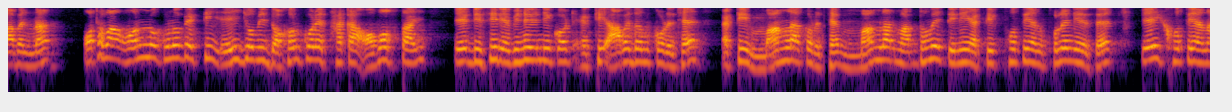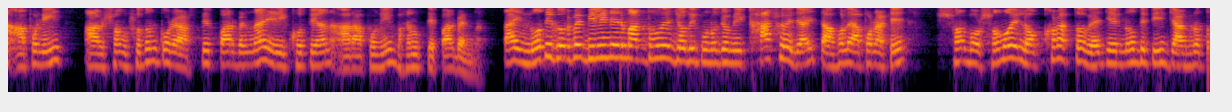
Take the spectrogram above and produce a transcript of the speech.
পাবেন না। অথবা অন্য কোনো ব্যক্তি এই জমি দখল করে থাকা অবস্থায় এডিসি রেভিনিউ নিকট একটি আবেদন করেছে, একটি মামলা করেছে। মামলার মাধ্যমে তিনি একটি খতিয়ান খুলে নিয়েছে। এই খতিয়ান আপনি আর সংশোধন করে আসতে পারবেন না, এই খতিয়ান আর আপনি ভাঙতে পারবেন না। তাই নদী গর্ভে বিলীনের মাধ্যমে যদি কোনো জমি খাস হয়ে যায়, তাহলে আপনাকে সর্বসময় লক্ষ্য রাখতে হবে যে নদীটি জাগ্রত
